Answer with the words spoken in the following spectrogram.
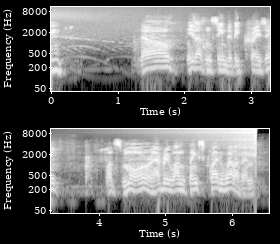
him? No, he doesn't seem to be crazy. What's more, everyone thinks quite well of him.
